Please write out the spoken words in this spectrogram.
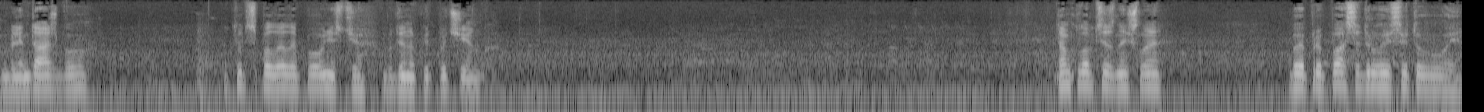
Бліндаж був. А тут спалили повністю будинок відпочинку. Там хлопці знайшли боєприпаси Другої світової.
